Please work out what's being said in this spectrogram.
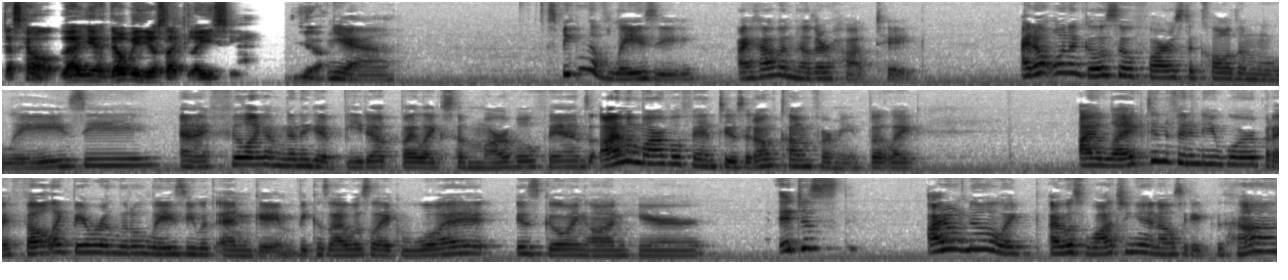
that's kind of that. Yeah, they'll be just like lazy. Yeah. Yeah. Speaking of lazy, I have another hot take. I don't want to go so far as to call them lazy, and I feel like I'm gonna get beat up by like some Marvel fans. I'm a Marvel fan too, so don't come for me. But like, I liked Infinity War, but I felt like they were a little lazy with Endgame because I was like, what is going on here? It just, I don't know. Like, I was watching it and I was like, huh?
